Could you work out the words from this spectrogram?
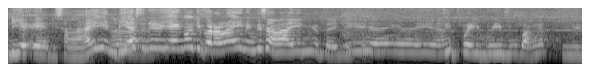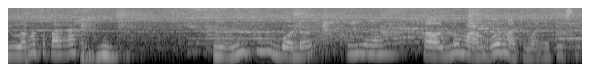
dia eh disalahin, dia sendiri nyenggol juga orang lain yang disalahin katanya gitu. iya iya iya. Tipe ibu-ibu banget. Ibu banget tuh parah. Bodoh. iya. Kalau dulu mah gue nggak cuma itu sih.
